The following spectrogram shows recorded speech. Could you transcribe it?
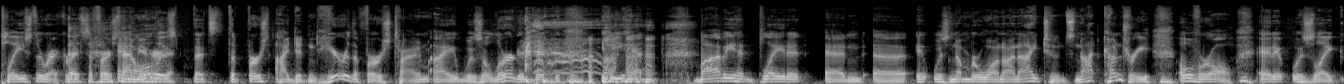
plays the record. That's the first time you heard this- it. That's the first. I didn't hear the first time. I was alerted that he had Bobby had played it, and uh, it was number one on iTunes, not country overall. And it was like,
